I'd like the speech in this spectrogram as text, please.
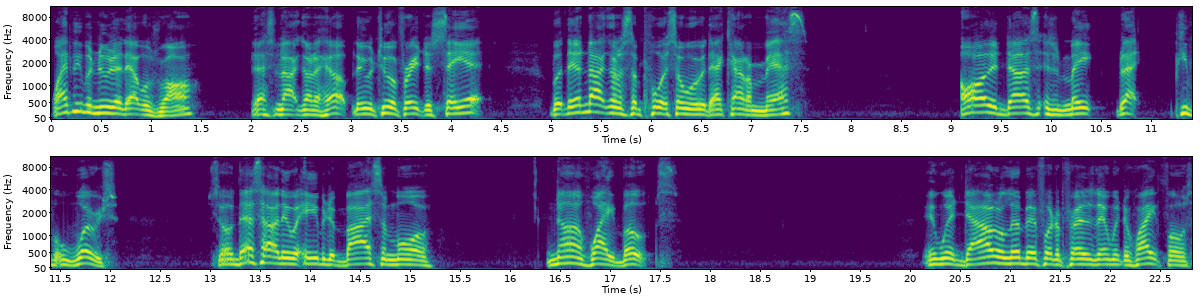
White people knew that that was wrong. That's not going to help. They were too afraid to say it, but they're not going to support someone with that kind of mess. All it does is make black people worse. So that's how they were able to buy some more non white votes. It went down a little bit for the president with the white folks,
